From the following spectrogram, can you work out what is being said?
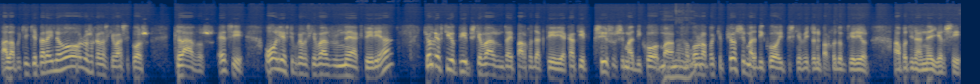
Αλλά από εκεί και πέρα είναι όλος ο κατασκευαστικός κλάδος, έτσι. Όλοι αυτοί που κατασκευάζουν νέα κτίρια και όλοι αυτοί οι οποίοι επισκευάζουν τα υπάρχοντα κτίρια, κάτι εξίσου σημαντικό, μα ναι. θα μπορώ να πω και πιο σημαντικό η επισκευή των υπάρχοντων κτιρίων από την ανέγερση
